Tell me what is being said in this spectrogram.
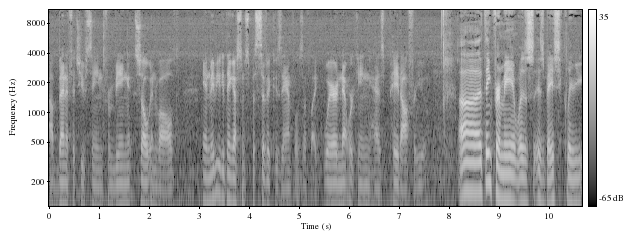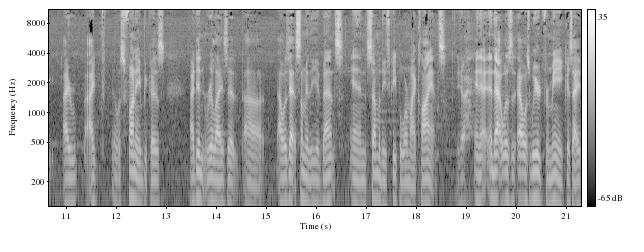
uh, benefits you've seen from being so involved? And maybe you could think of some specific examples of like where networking has paid off for you. Uh, I think for me it was is basically I I it was funny because I didn't realize that uh, I was at some of the events and some of these people were my clients Yeah. and and that was that was weird for me because I,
